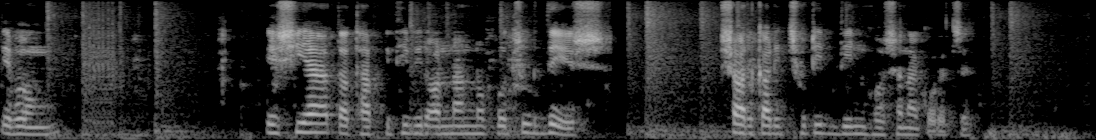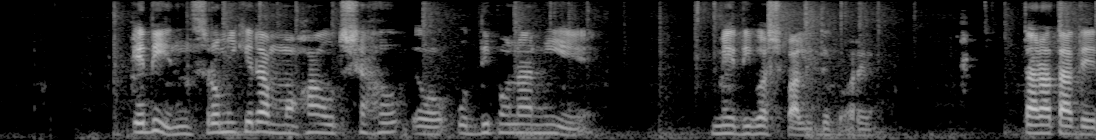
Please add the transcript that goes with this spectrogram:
এবং এশিয়া তথা পৃথিবীর অন্যান্য প্রচুর দেশ সরকারি ছুটির দিন ঘোষণা করেছে। এদিন শ্রমিকেরা মহা উৎসাহ ও উদ্দীপনা নিয়ে মে দিবস পালিত করে। তারা তাদের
